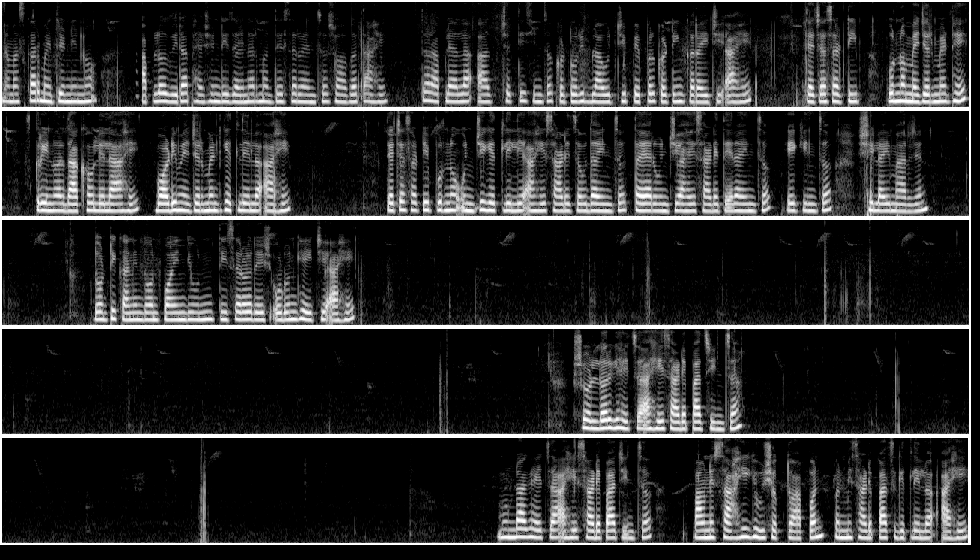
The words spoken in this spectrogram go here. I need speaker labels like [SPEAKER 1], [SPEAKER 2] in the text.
[SPEAKER 1] नमस्कार मैत्रिणींनो आपलं विरा फॅशन डिझायनरमध्ये सर्वांचं स्वागत आहे. तर आपल्याला आज छत्तीस इंच कटोरी ब्लाऊजची पेपर कटिंग करायची आहे. त्याच्यासाठी पूर्ण मेजरमेंट हे स्क्रीनवर दाखवलेलं आहे. बॉडी मेजरमेंट घेतलेलं आहे. त्याच्यासाठी पूर्ण उंची घेतलेली आहे साडे चौदा इंच तयार उंची आहे साडेतेरा इंच एक इंच शिलाई मार्जिन दोन ठिकाणी दोन पॉईंट देऊन ती सरळ रेष ओढून घ्यायची आहे. शोल्डर घ्यायचा आहे साडेपाच इंच. मुंडा घ्यायचा आहे साडेपाच इंच. पावणे सहाही घेऊ शकतो आपण पण मी साडेपाच घेतलेलं आहे.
